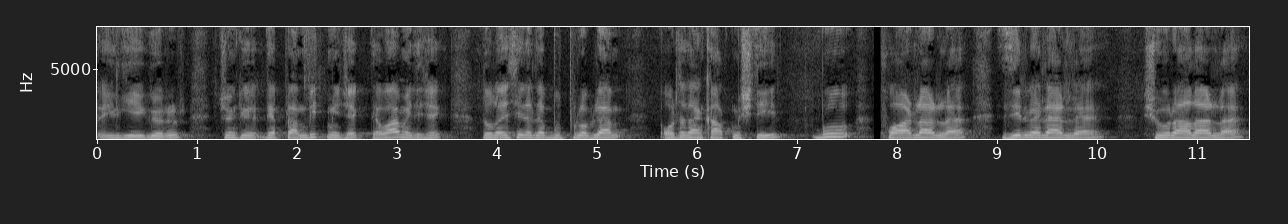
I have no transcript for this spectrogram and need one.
ilgiyi görür. Çünkü deprem bitmeyecek, devam edecek. Dolayısıyla da bu problem ortadan kalkmış değil. Bu fuarlarla, zirvelerle, şuralarla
